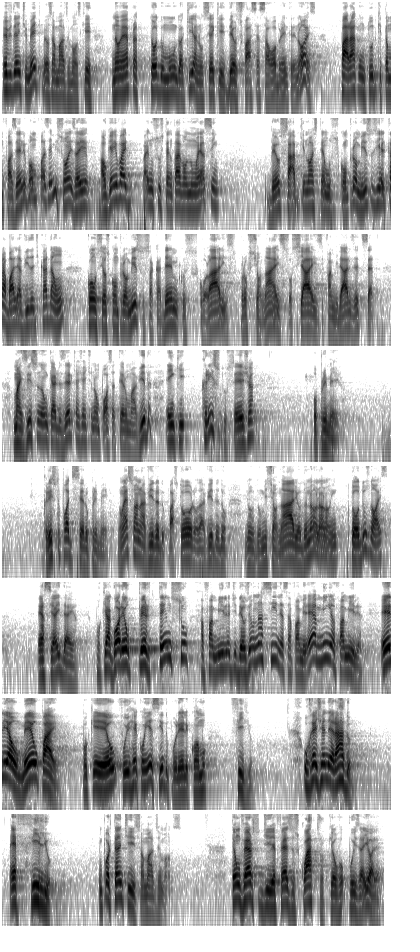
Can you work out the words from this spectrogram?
Evidentemente, meus amados irmãos, que não é para todo mundo aqui, a não ser que Deus faça essa obra entre nós, parar com tudo que estamos fazendo e vamos fazer missões aí. Alguém vai, vai nos sustentar, não é assim. Deus sabe que nós temos os compromissos e Ele trabalha a vida de cada um com os seus compromissos acadêmicos, escolares, profissionais, sociais e familiares, etc. Mas isso não quer dizer que a gente não possa ter uma vida em que Cristo seja o primeiro. Cristo pode ser o primeiro. Não é só na vida do pastor ou na vida do, do, do missionário. Do, não, não, não. Em todos nós. Essa é a ideia. Porque agora eu pertenço à família de Deus. Eu nasci nessa família. É a minha família. Ele é o meu pai. Porque eu fui reconhecido por ele como filho. O regenerado é filho. Importante isso, amados irmãos. Tem um verso de Efésios 4 que eu pus aí, olha.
